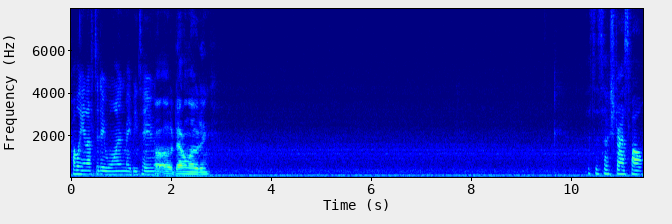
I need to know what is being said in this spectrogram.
Probably enough to do one, maybe two. Uh oh, downloading. This is so stressful.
